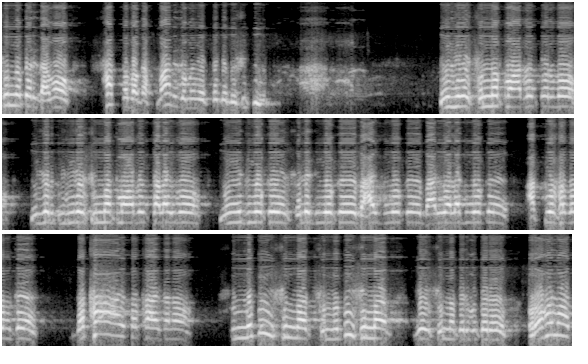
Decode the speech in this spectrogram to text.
সুন্নতের দামও সাত তবক আসমান জমিনের থেকে বেশি কি নিজে সুন্নত মহাফেজ চলবো, নিজের বিবিরে সুন্নত মহাফেজ চালাইবো, মেয়ে দিওকে ছেলে দিওকে ভাই দিওকে বাড়িওয়ালা দিওকে আত্মীয় স্বজনকে যথায় তথায় যেন শূন্যতেই সুন্নত শূন্যতেই সুন্নত যে শূন্যতের ভিতরে রহমত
